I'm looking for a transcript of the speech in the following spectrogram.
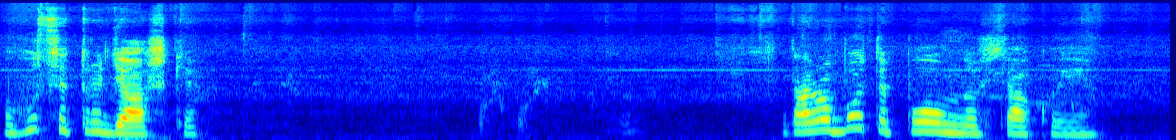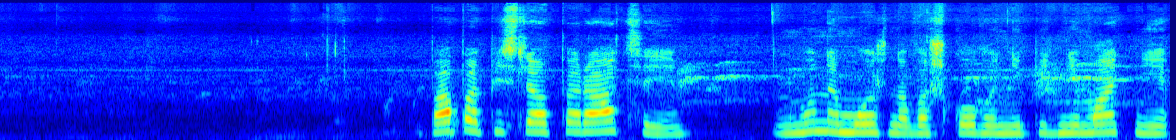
Гуси трудяшки. Та роботи повно всякої. Папа після операції, йому не можна важкого ні піднімати, ні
